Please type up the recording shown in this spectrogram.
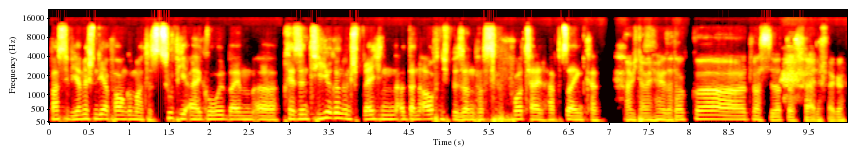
Basti, wir haben ja schon die Erfahrung gemacht, dass zu viel Alkohol beim äh, Präsentieren und Sprechen dann auch nicht besonders vorteilhaft sein kann. Habe ich da manchmal gesagt, oh Gott, was wird das für eine Folge?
